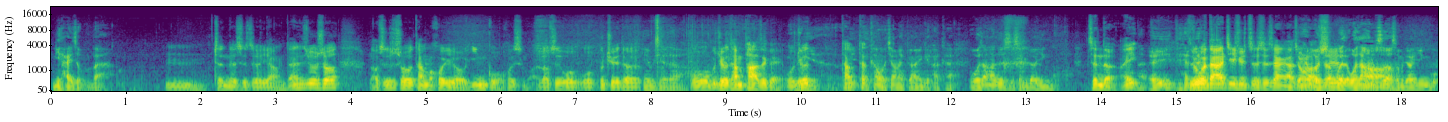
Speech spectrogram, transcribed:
你还怎么办？嗯，真的是这样。但是就是说。老师说他们会有因果或什么？老师，我我不觉得，你不觉得？我我不觉得他们怕这个。我觉得他他看我将来表演给他看，我让他认识什么叫因果。真的，哎哎，如果大家继续支持张亚中老师，我我让他知道什么叫因果。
